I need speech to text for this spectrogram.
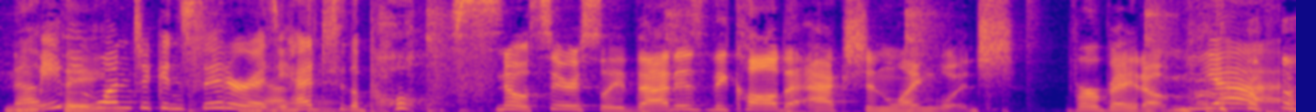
Maybe one to consider as you head to the polls. No, seriously, that is the call to action language. Verbatim. Yeah.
